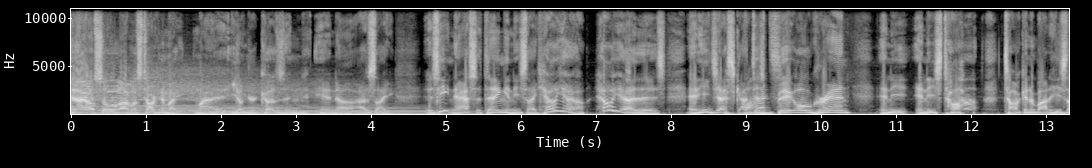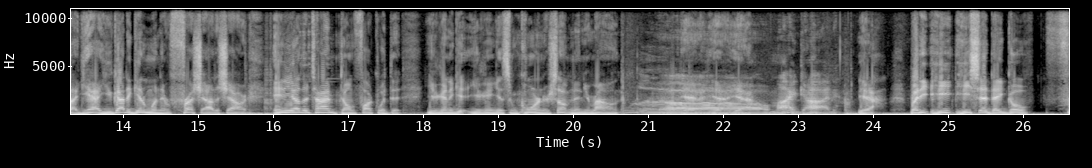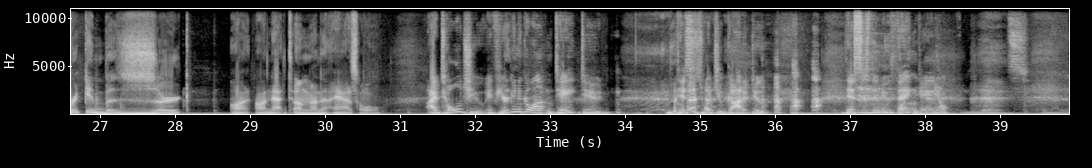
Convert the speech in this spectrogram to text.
And I also I was talking to my my younger cousin, and uh, I was like, "Is eating ass a thing?" And he's like, "Hell yeah, hell yeah, it is." And he just got this big old grin, and he and he's ta- talking about it. He's like, "Yeah, you got to get them when they're fresh out of the shower. Any other time, don't fuck with it. You're gonna get you're gonna get some corn or something in your mouth." yeah, yeah, yeah. Oh my God. Yeah, but he he, he said they go freaking berserk on on that tongue on the asshole. I told you, if you're gonna go out and date, dude, this is what you gotta do. This is the new thing, Daniel.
